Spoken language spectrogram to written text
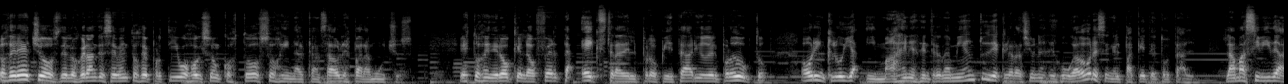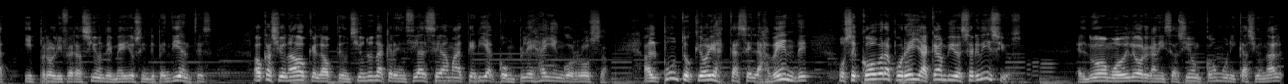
Los derechos de los grandes eventos deportivos hoy son costosos e inalcanzables para muchos. Esto generó que la oferta extra del propietario del producto ahora incluya imágenes de entrenamiento y declaraciones de jugadores en el paquete total. La masividad y proliferación de medios independientes ha ocasionado que la obtención de una credencial sea materia compleja y engorrosa, al punto que hoy hasta se las vende o se cobra por ella a cambio de servicios. El nuevo modelo de organización comunicacional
